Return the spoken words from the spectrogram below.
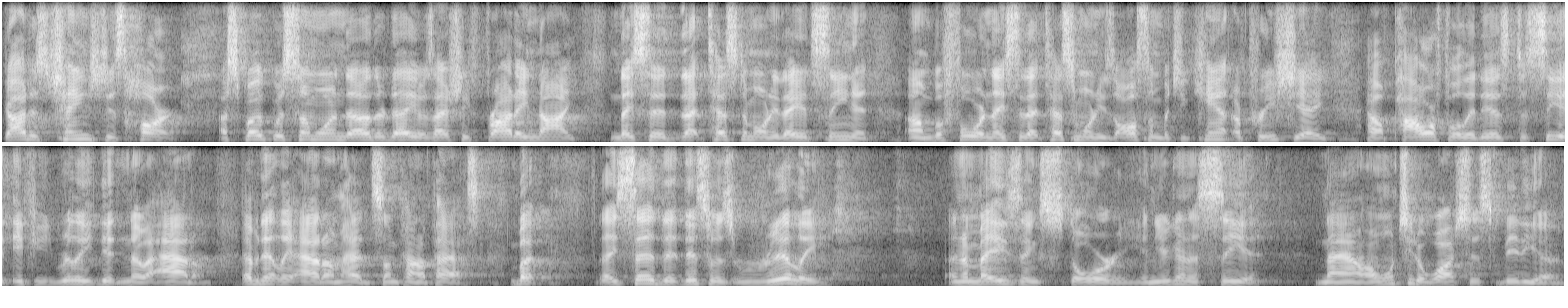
God has changed his heart. I spoke with someone the other day, it was actually Friday night, and they said that testimony, they had seen it um, before, and they said that testimony is awesome, but you can't appreciate how powerful it is to see it if you really didn't know Adam. Evidently, Adam had some kind of past. But they said that this was really an amazing story, and you're going to see it now. I want you to watch this video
